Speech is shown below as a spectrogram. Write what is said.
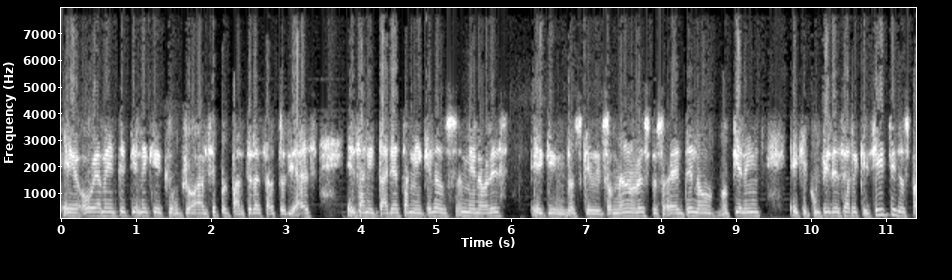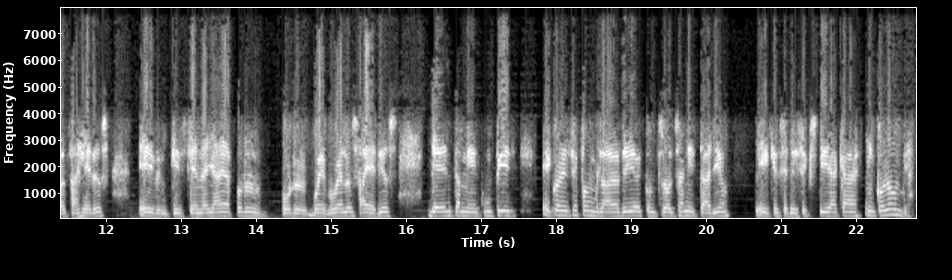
eh, obviamente tiene que comprobarse por parte de las autoridades eh, sanitarias también que los menores eh, que los que son menores pues obviamente no, no tienen que cumplir ese requisito y los pasajeros que estén allá por, por vuelos aéreos deben también cumplir con ese formulario de control sanitario que se les expide acá en Colombia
